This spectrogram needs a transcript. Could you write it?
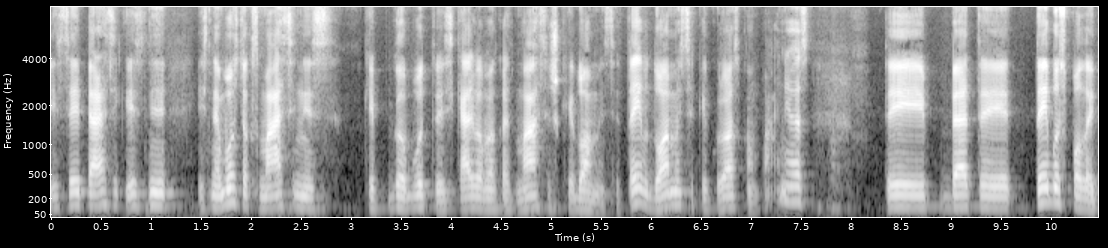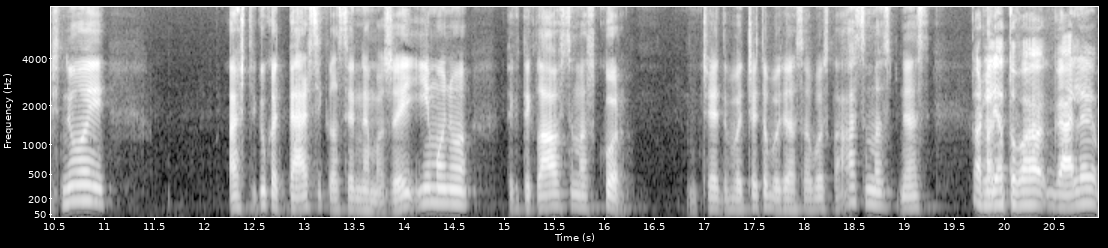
jisai persikės, jis nebus toks masinis, kaip galbūt skelbiama, kad masiškai domisi. Taip, domisi kai kurios kompanijos, tai, bet tai, tai bus palaipsniui. Aš tikiu, kad persikels ir nemažai įmonių, Tik tai klausimas, kur. Čia, čia turbūt yra svarbus klausimas, nes... Ar Lietuva gali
